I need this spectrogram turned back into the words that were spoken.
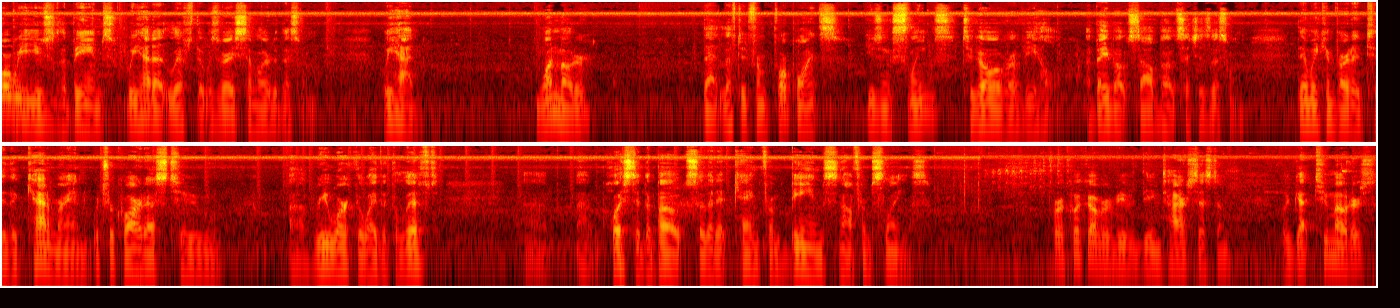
before we used the beams, we had a lift that was very similar to this one. We had one motor that lifted from four points using slings to go over a V-hull, a bay boat style boat such as this one. Then we converted to the catamaran, which required us to uh, rework the way that the lift uh, uh, hoisted the boat so that it came from beams, not from slings. For a quick overview of the entire system, we've got two motors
